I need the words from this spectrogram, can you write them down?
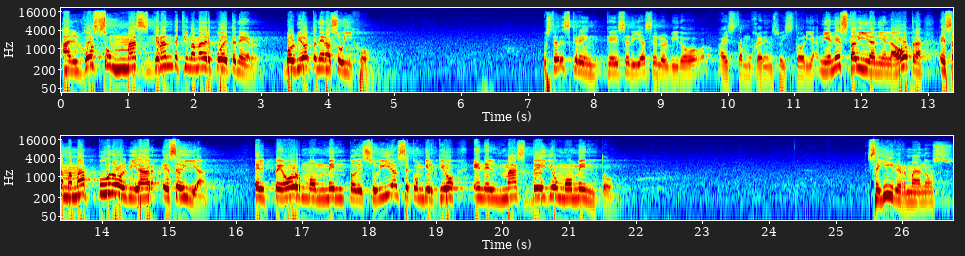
al gozo más grande que una madre puede tener. Volvió a tener a su hijo. ¿Ustedes creen que ese día se le olvidó a esta mujer en su historia? Ni en esta vida ni en la otra. Esa mamá pudo olvidar ese día. El peor momento de su vida se convirtió en el más bello momento. Seguir, hermanos,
